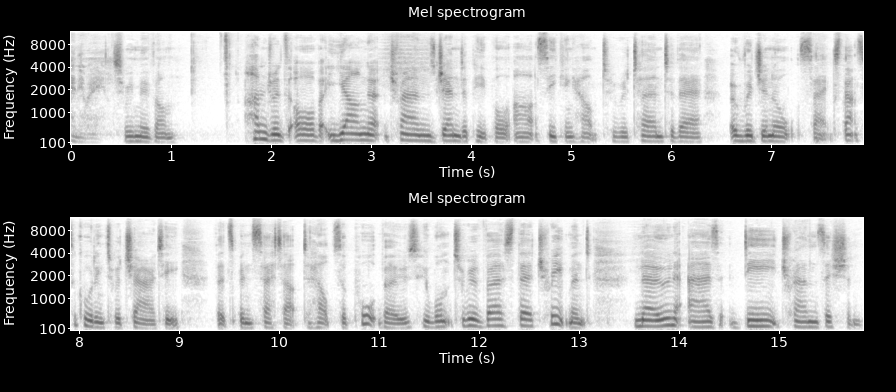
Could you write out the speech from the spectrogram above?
Anyway, should we move on? Hundreds of young transgender people are seeking help to return to their original sex. That's according to a charity that's been set up to help support those who want to reverse their treatment, known as detransition.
